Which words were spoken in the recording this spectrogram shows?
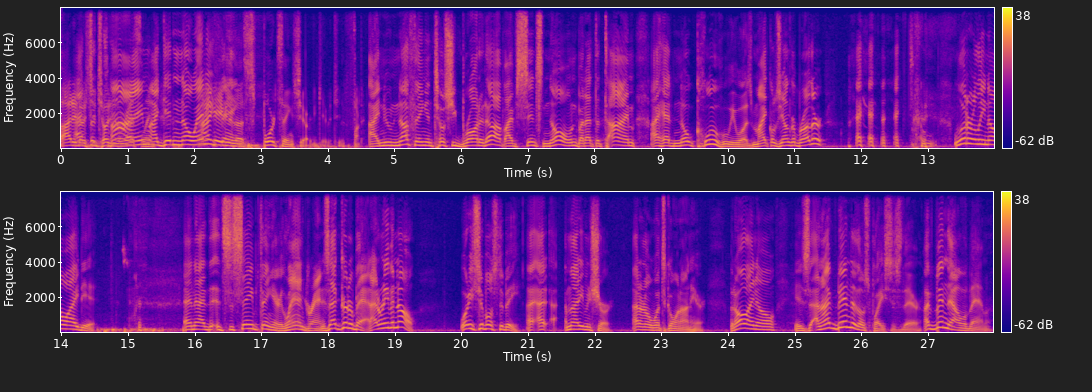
I didn't know she told you the time, wrestling. I didn't know anything. I gave you the sports thing. She already gave it to you. Fine. I knew nothing until she brought it up. I've since known, but at the time, I had no clue who he was. Michael's younger brother? Literally no idea. And uh, it's the same thing here. Land grant. Is that good or bad? I don't even know. What are you supposed to be? I, I, I'm not even sure. I don't know what's going on here. But all I know is, and I've been to those places there. I've been to Alabama.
